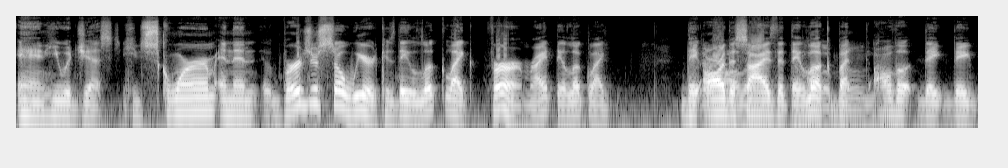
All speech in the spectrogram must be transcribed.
and he would just he'd squirm and then birds are so weird because they look like firm right they look like they They're are the size that they look but although they they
